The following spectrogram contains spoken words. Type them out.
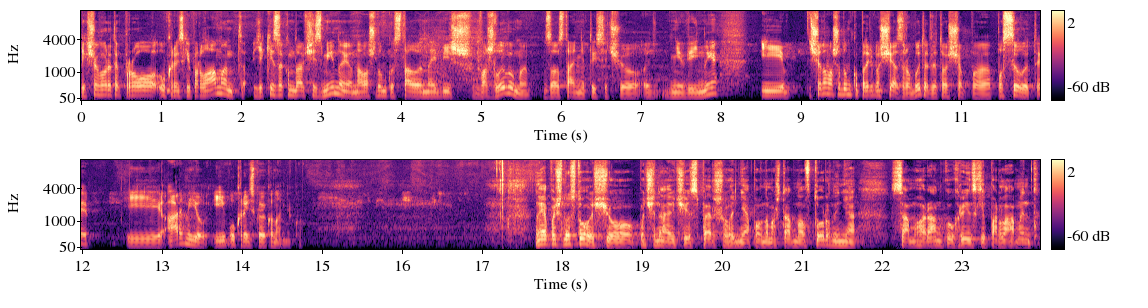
Якщо говорити про український парламент, які законодавчі зміни, на вашу думку, стали найбільш важливими за останні тисячу днів війни? І що, на вашу думку, потрібно ще зробити для того, щоб е, посилити і армію, і українську економіку? Ну, я почну з того, що починаючи з першого дня повномасштабного вторгнення, з самого ранку український парламент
